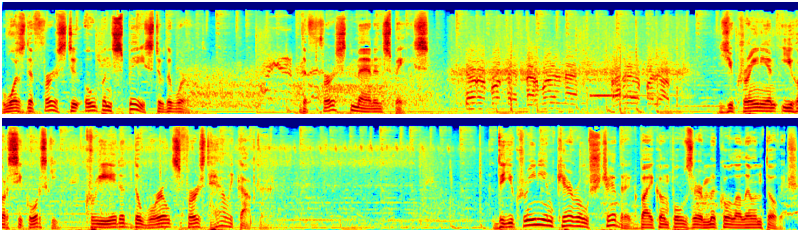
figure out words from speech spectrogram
was the first to open space to the world. The first man in space. Ukrainian Igor Sikorsky created the world's first helicopter. The Ukrainian carol Shchedryk by composer Mykola Leontovych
